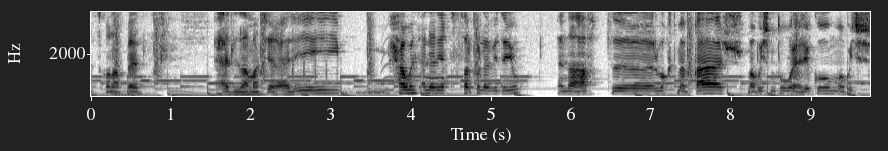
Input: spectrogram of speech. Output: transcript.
سكون ابل هاد لا ماتيغ هادي. حاولت أنني نقصر كل فيديو أنا عرفت الوقت ما بقاش ما بغيتش نطول عليكم ما بغيتش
